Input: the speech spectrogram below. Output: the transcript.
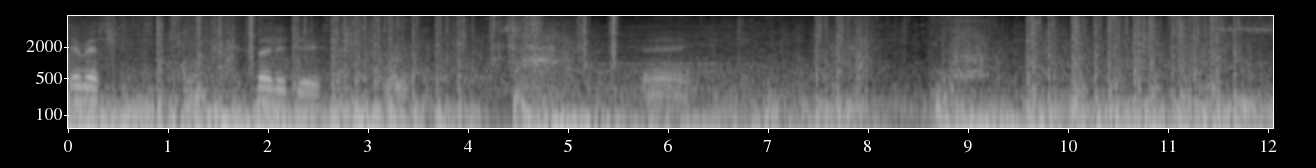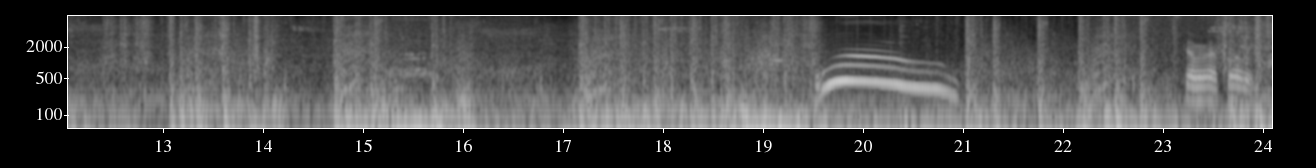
You missed. So did you, sir. For me. Yeah.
